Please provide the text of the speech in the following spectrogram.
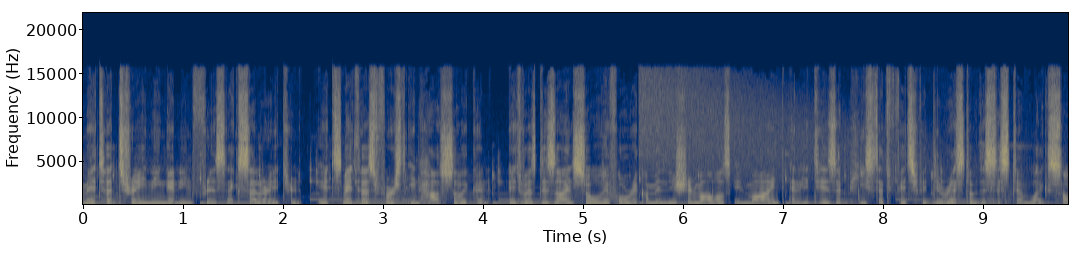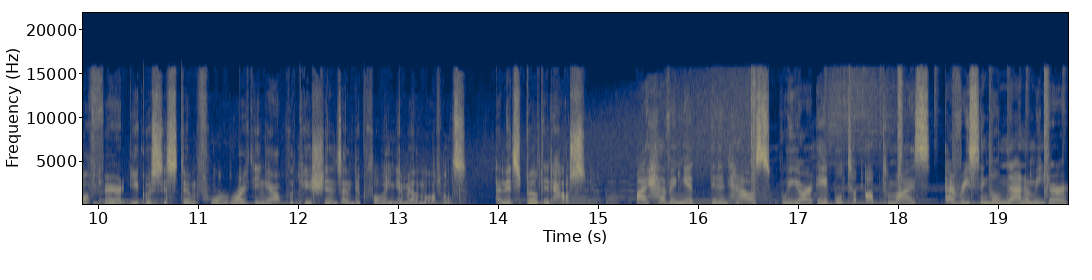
Meta Training and Inference Accelerator. It's Meta's first in-house silicon. It was designed solely for recommendation models in mind, and it is a piece that fits with the rest of the system like software ecosystem for writing applications and deploying ML models. And it's built in-house. By having it in-house, we are able to optimize every single nanometer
